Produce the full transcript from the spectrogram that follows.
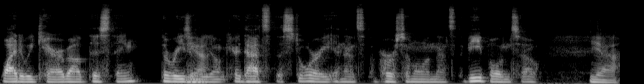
why do we care about this thing the reason Yeah. we don't care that's the story and that's the personal and that's the people and so Yeah,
